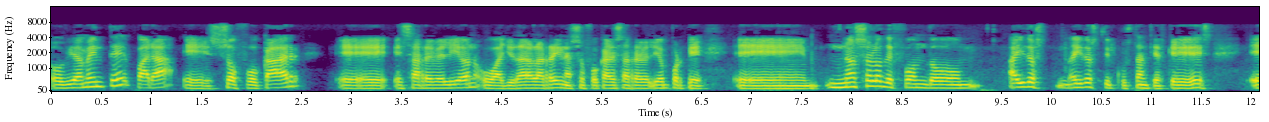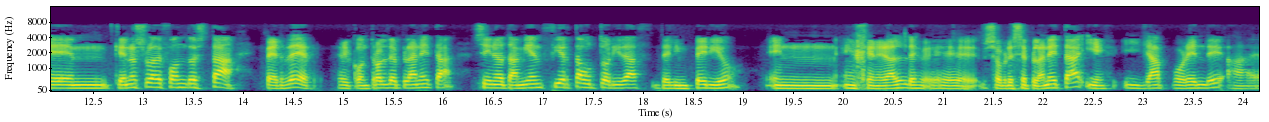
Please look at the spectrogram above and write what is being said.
obviamente, para eh, sofocar eh, esa rebelión o ayudar a la reina a sofocar esa rebelión porque eh, no solo de fondo hay dos hay dos circunstancias que es em, que no solo de fondo está perder el control del planeta sino también cierta autoridad del imperio en, en general de, sobre ese planeta y, y, ya por ende a,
